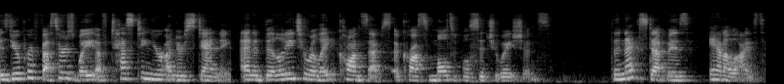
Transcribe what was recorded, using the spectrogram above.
is your professor's way of testing your understanding and ability to relate concepts across multiple situations. The next step is analyze.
